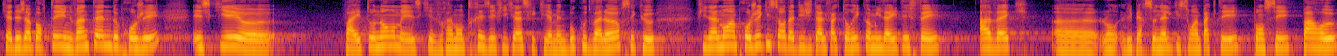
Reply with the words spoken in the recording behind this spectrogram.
qui a déjà porté une vingtaine de projets, et ce qui est euh, pas étonnant, mais ce qui est vraiment très efficace et qui amène beaucoup de valeur, c'est que finalement un projet qui sort de la Digital Factory comme il a été fait avec euh, les personnels qui sont impactés, pensés par eux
